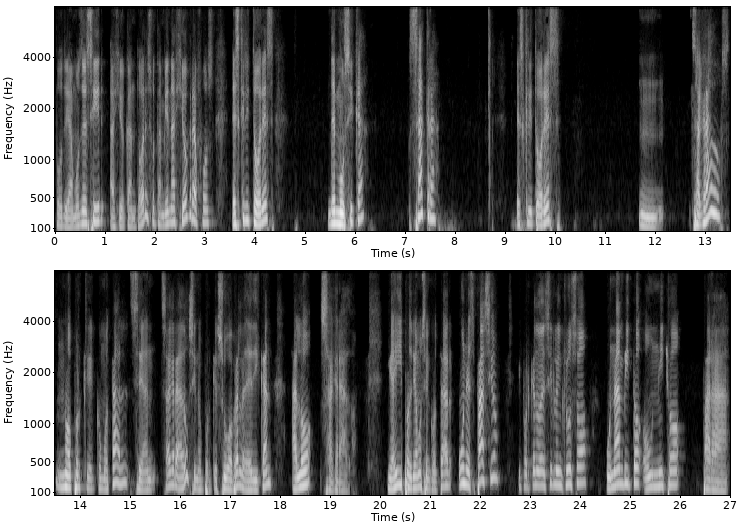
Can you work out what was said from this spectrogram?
podríamos decir agiocantores o también agiógrafos, escritores de música sacra, escritores mm, sagrados, no porque como tal sean sagrados, sino porque su obra la dedican a lo sagrado. Y ahí podríamos encontrar un espacio y por qué no decirlo incluso un ámbito o un nicho para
